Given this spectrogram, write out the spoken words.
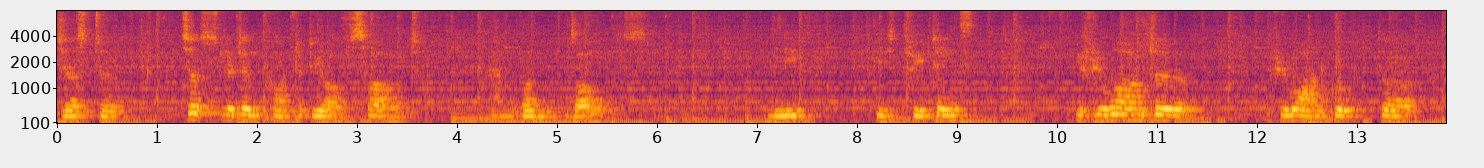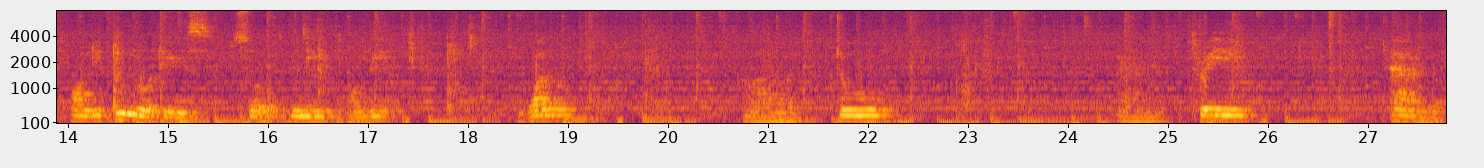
just uh, just little quantity of salt and one bowls. We need these three things. If you want, uh, if you want cook the only two rotis, so we need only one, uh, two, and three, and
